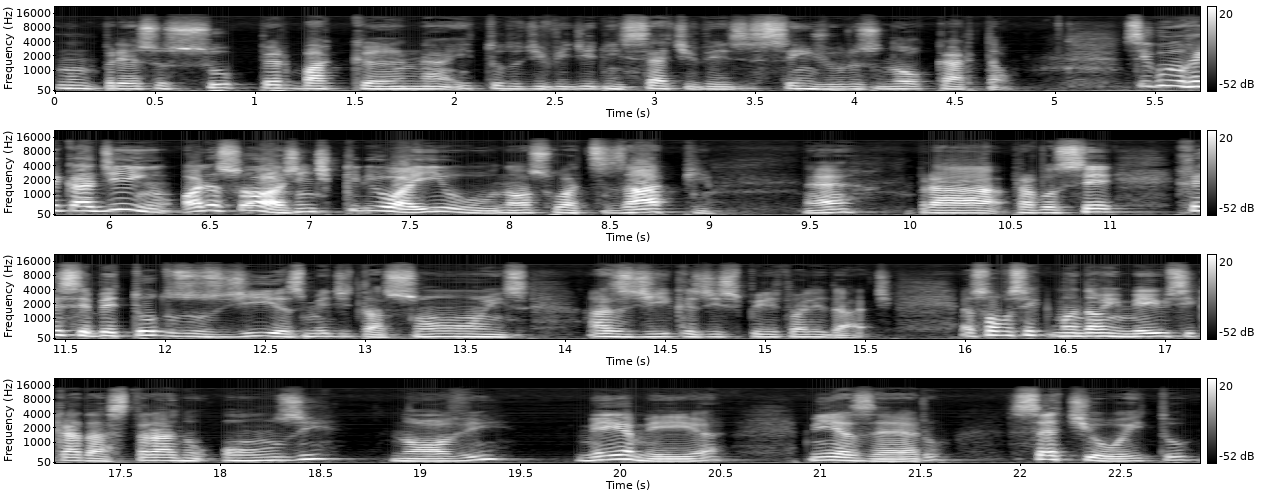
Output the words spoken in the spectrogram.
num preço super bacana e tudo dividido em sete vezes sem juros no cartão. Segundo recadinho, olha só, a gente criou aí o nosso WhatsApp, né? Para você receber todos os dias meditações, as dicas de espiritualidade. É só você mandar um e-mail e se cadastrar no 11 9 66 60 78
